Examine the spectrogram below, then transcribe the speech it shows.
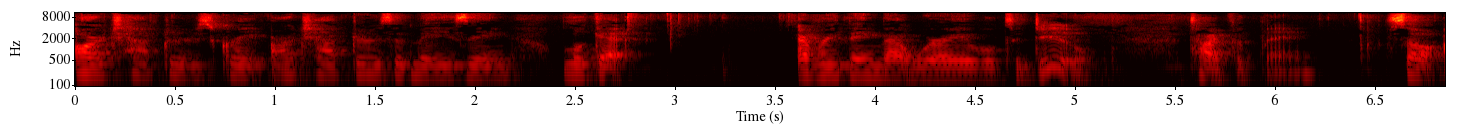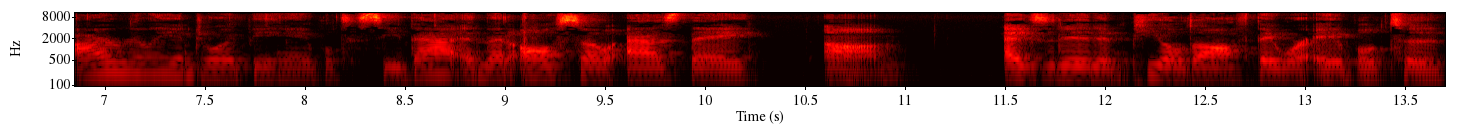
our chapter is great our chapter is amazing look at everything that we're able to do type of thing so i really enjoyed being able to see that. And then also as they um, exited and peeled off they were able to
